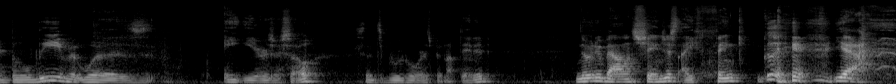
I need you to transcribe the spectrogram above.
believe it was eight years or so since Brood War has been updated. No new balance changes. I think. Good. yeah.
